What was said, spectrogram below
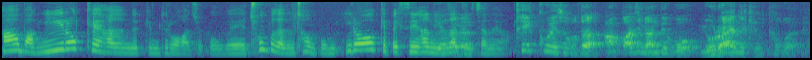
아 막 이렇게 하는 느낌 들어가지고 왜 초보자들 처음 보면 이렇게 백스윙 하는 여자들 그러니까는 있잖아요. 테이크에서보다 아 빠지면 안 되고 요 라인을 계속 타고 가야 돼요.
